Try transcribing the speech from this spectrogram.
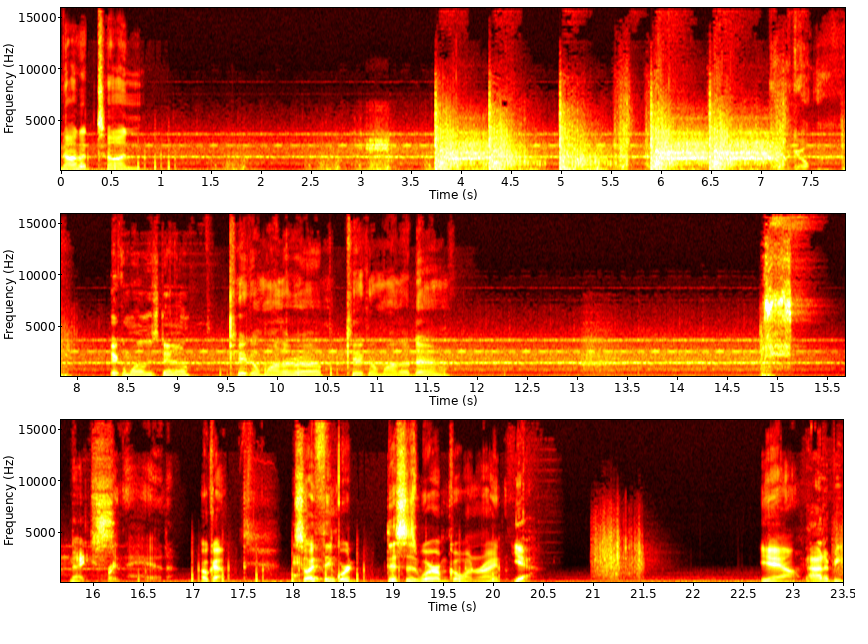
Not a ton. Kick him while he's down. Kick 'em while they're up, kick 'em while they're down. Nice. Right in the head. Okay. So I think we're. This is where I'm going, right? Yeah. Yeah. Gotta be.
